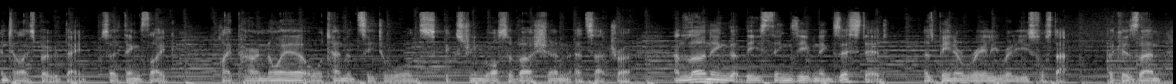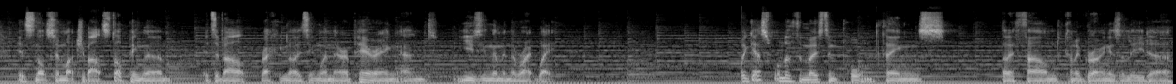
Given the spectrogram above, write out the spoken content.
until I spoke with Dane. So things like high paranoia or tendency towards extreme loss aversion, etc. And learning that these things even existed has been a really, really useful step because then it's not so much about stopping them, it's about recognizing when they're appearing and using them in the right way. I guess one of the most important things that I found kind of growing as a leader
